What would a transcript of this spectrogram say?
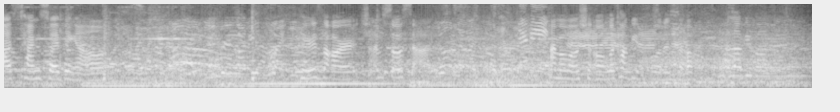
Last time swiping out. Here's the arch. I'm so sad. I'm emotional. Look how beautiful it is though. I love you, Bob.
